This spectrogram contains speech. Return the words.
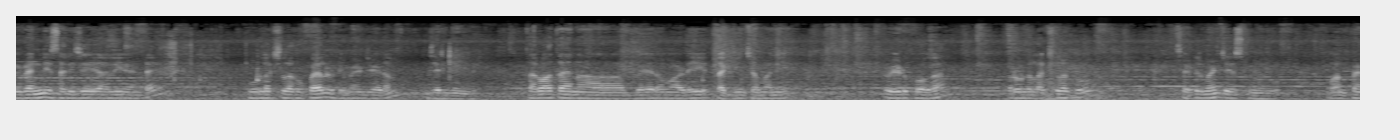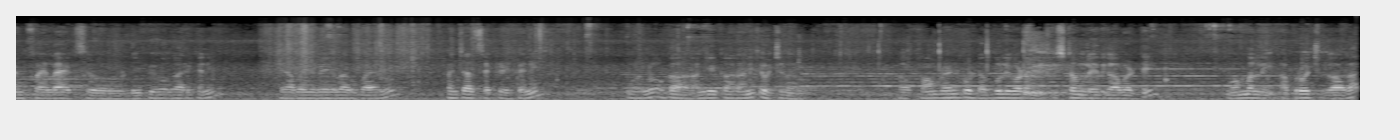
ఇవన్నీ సరిచేయాలి అంటే మూడు లక్షల రూపాయలు డిమాండ్ చేయడం జరిగింది. తర్వాత ఆయన బేరం తగ్గించమని వేడుకోగా రెండు లక్షలకు సెటిల్మెంట్ చేసుకున్నారు. One point five lakhs DPO గారికని యాభై వేల రూపాయలు పంచాయత్ సెక్రటరీకని వాళ్ళు ఒక అంగీకారానికి వచ్చినారు. ఆ కాంప్లైంట్కు డబ్బులు ఇవ్వడం ఇష్టం లేదు కాబట్టి మమ్మల్ని అప్రోచ్ కాగా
